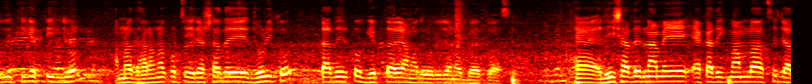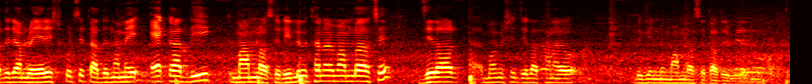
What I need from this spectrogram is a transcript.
দুই থেকে তিনজন আমরা ধারণা করছি এটার সাথে জড়িত। তাদেরকেও গ্রেপ্তারে আমাদের অভিযান অব্যাহত আছে। হ্যাঁ রিশাদের নামে একাধিক মামলা আছে, যাদের আমরা অ্যারেস্ট করছি, তাদের নামে একাধিক মামলা আছে। রেলওয়ে থানার মামলা আছে, জেলার ময়মনসিংহ জেলা থানায় বিভিন্ন মামলা আছে তাদের বিরুদ্ধে।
